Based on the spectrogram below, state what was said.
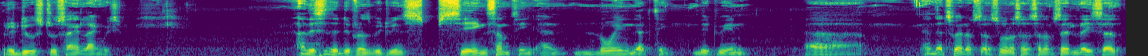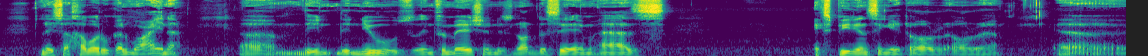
reduced to sign language. And this is the difference between saying something and knowing that thing. Between, uh, and that's why Rasulullah said, "Laysa laysa khabaruka al-mu'ayna." Um, the the news, the information is not the same as experiencing it or or uh, uh,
